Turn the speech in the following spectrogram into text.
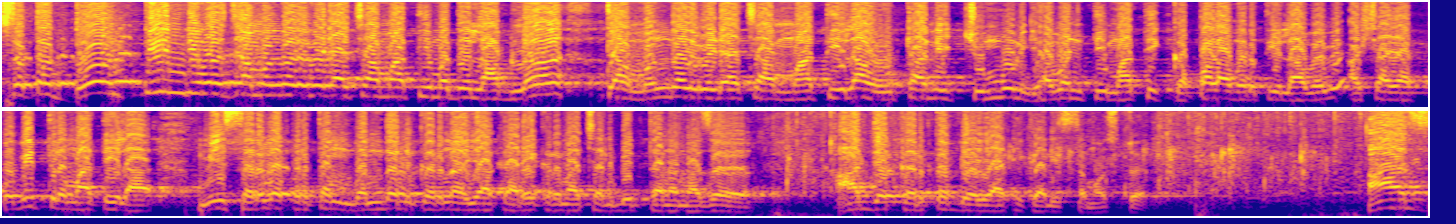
सतत दोन तीन दिवस ज्या मंगळवेड्याच्या मातीमध्ये लाभलं त्या मंगळवेड्याच्या मातीला ओठाने चुंबून घ्यावं ती माती कपाळावरती लावावी अशा या पवित्र मातीला मी सर्वप्रथम वंदन करणं या कार्यक्रमाच्या निमित्तानं माझं आद्य कर्तव्य या ठिकाणी समजतोय. आज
